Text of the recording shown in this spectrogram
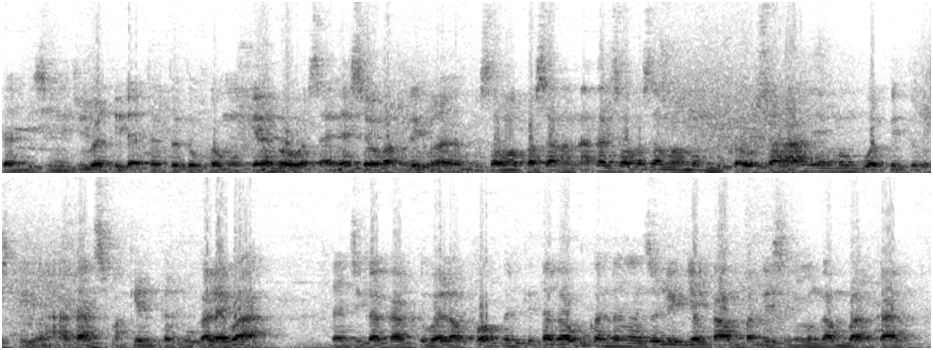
Dan di sini juga tidak tertutup kemungkinan bahwasanya seorang Libra bersama pasangan akan sama-sama membuka usaha yang membuat pintu rezekinya akan semakin terbuka lebar. Dan jika kartu Wheel of kita gabungkan dengan zodiak yang keempat di sini menggambarkan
